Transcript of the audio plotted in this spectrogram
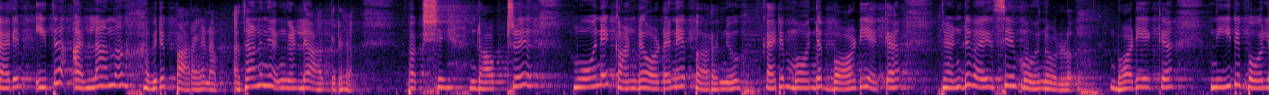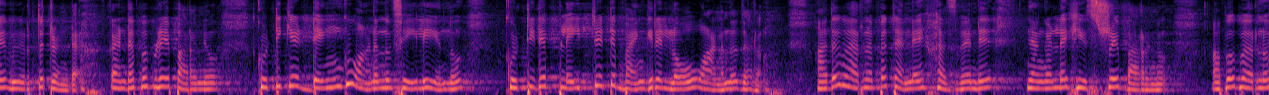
കാര്യം ഇത് അല്ലയെന്ന് അവർ പറയണം. അതാണ് ഞങ്ങളുടെ ആഗ്രഹം. പക്ഷേ ഡോക്ടർ മോനെ കണ്ട ഉടനെ പറഞ്ഞു കാര്യം മോന്റെ ബോഡിയൊക്കെ രണ്ട് വയസ്സേ മോനുള്ളൂ. ബോഡിയൊക്കെ നീര് പോലെ വീർത്തിട്ടുണ്ട്. കണ്ടപ്പോഴേ പറഞ്ഞു കുട്ടിക്ക് ഡെങ്കു ആണെന്ന് ഫീൽ ചെയ്യുന്നു. കുട്ടിയുടെ പ്ലേറ്റ്ലെറ്റ് ഭയങ്കര ലോ ആണെന്ന് തരും. അത് പറഞ്ഞപ്പോൾ തന്നെ ഹസ്ബൻഡ് ഞങ്ങളുടെ ഹിസ്റ്ററി പറഞ്ഞു. അപ്പോൾ പറഞ്ഞു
